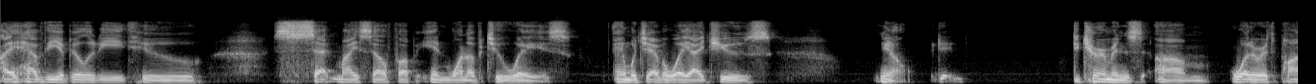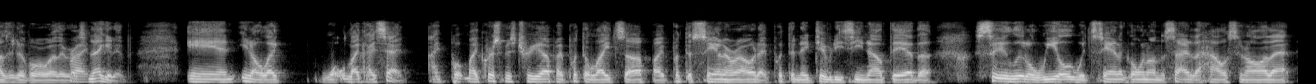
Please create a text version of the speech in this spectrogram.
I have the ability to set myself up in one of two ways, and whichever way I choose, you know, d- determines um, whether it's positive or whether Right. it's negative. And you know, like like I said, I put my Christmas tree up, I put the lights up, I put the Santa out, I put the nativity scene out there, the silly little wheel with Santa going on the side of the house and all of that.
